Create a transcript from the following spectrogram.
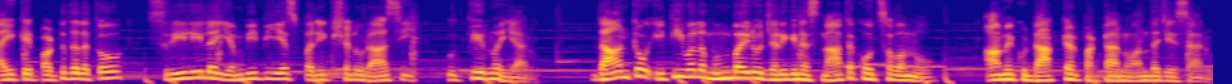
అయితే పట్టుదలతో శ్రీలీల ఎంబీబీఎస్ పరీక్షలు రాసి ఉత్తీర్ణయ్యారు దాంతో ఇటీవల ముంబైలో జరిగిన స్నాతకోత్సవంలో ఆమెకు డాక్టర్ పట్టాను అందజేశారు.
